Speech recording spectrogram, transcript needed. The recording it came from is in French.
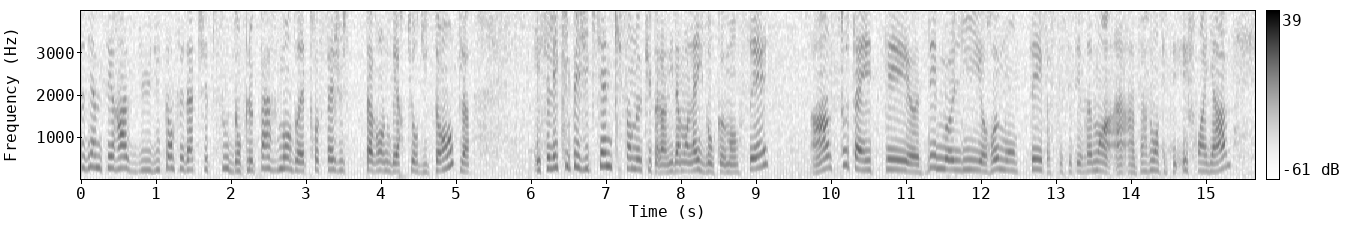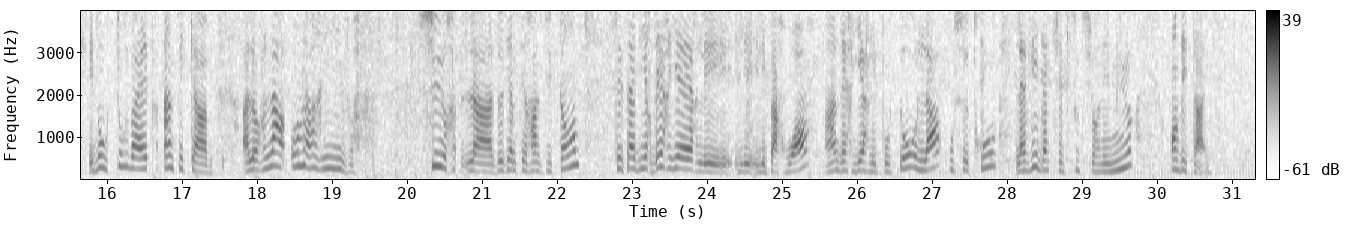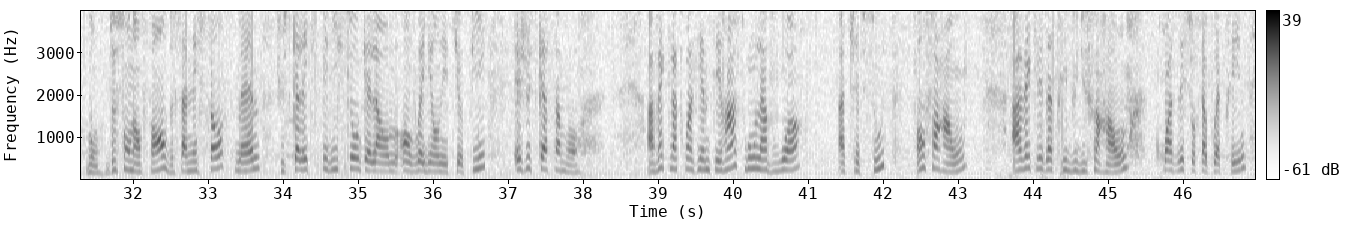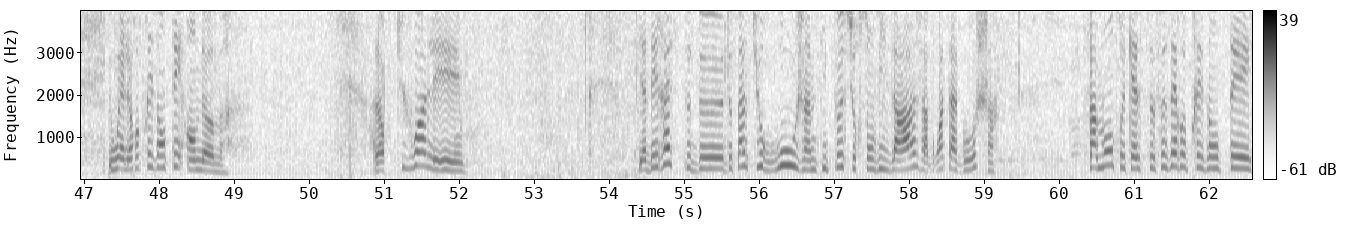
Deuxième terrasse du, temple d'Hatshepsut, donc le pavement doit être fait juste avant l'ouverture du temple. Et c'est l'équipe égyptienne qui s'en occupe. Alors évidemment là ils ont commencé, hein. tout a été euh, démoli, remonté parce que c'était vraiment un pavement qui était effroyable. Et donc tout va être impeccable. Alors là on arrive sur la deuxième terrasse du temple, c'est-à-dire derrière les, les, parois, hein, derrière les poteaux, là où se trouve la vie d'Hatshepsut sur les murs en détail. Bon, de son enfance, de sa naissance même, jusqu'à l'expédition qu'elle a envoyée en Éthiopie et jusqu'à sa mort. Avec la troisième terrasse où on la voit, Hatshepsut, en pharaon, avec les attributs du pharaon croisés sur sa poitrine, et où elle est représentée en homme. Alors tu vois les... Il y a des restes de, peinture rouge un petit peu sur son visage, à droite à gauche. Ça montre qu'elle se faisait représenter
